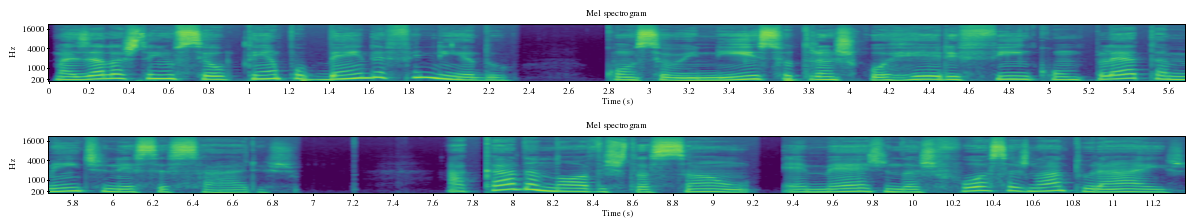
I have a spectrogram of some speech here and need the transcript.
Mas elas têm o seu tempo bem definido, com seu início, transcorrer e fim completamente necessários. A cada nova estação emergem das forças naturais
